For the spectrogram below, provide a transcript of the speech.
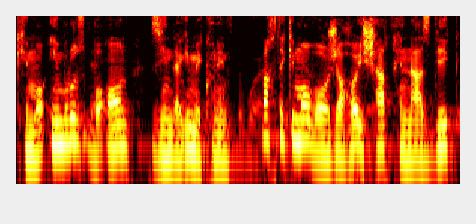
که ما امروز با آن زندگی می‌کنیم. وقتی که ما واژه های شرق نزدیک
